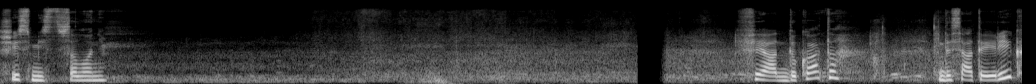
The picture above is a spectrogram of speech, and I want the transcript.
Шість місць в салоні. Fiat Ducato, 10 рік,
